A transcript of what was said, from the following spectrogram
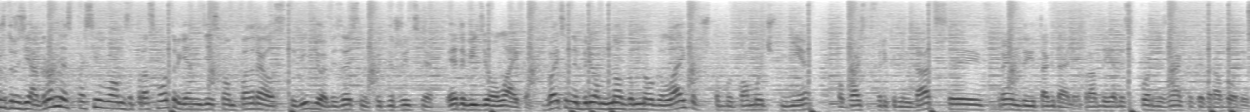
Что ж, друзья, огромное спасибо вам за просмотр. Я надеюсь, вам понравилось это видео. Обязательно поддержите это видео лайком. Давайте наберем много-много лайков, чтобы помочь мне попасть в рекомендации, в тренды и так далее. Правда, я до сих пор не знаю, как это работает.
